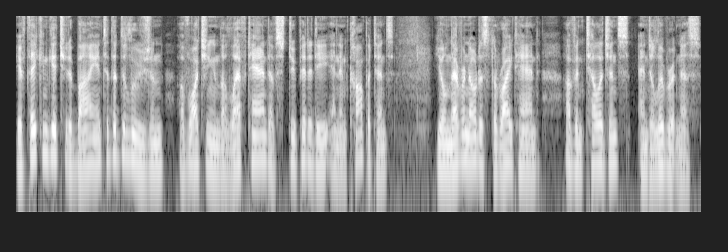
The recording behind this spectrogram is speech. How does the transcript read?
If they can get you to buy into the delusion of watching the left hand of stupidity and incompetence, you'll never notice the right hand of intelligence and deliberateness.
